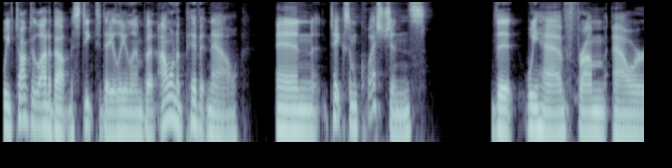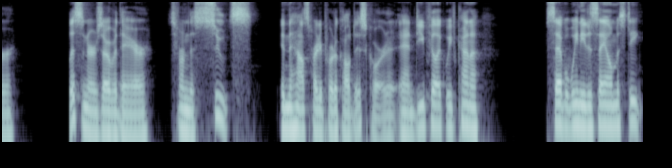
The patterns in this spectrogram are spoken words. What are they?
we've talked a lot about Mystique today, Leland, but I want to pivot now and take some questions that we have from our listeners over there from the suits in the House Party Protocol Discord. And do you feel like we've kind of said what we need to say on Mystique?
